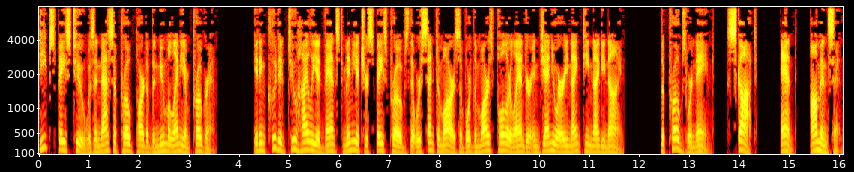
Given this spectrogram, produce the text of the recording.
Deep Space Two was a NASA probe part of the New Millennium program. It included two highly advanced miniature space probes that were sent to Mars aboard the Mars Polar Lander in January 1999. The probes were named Scott and Amundsen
